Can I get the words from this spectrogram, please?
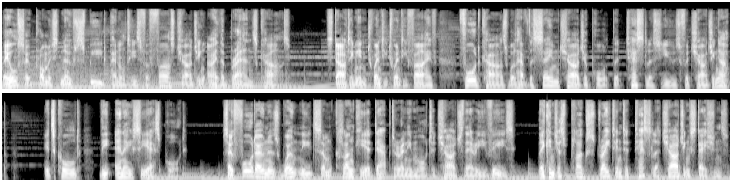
They also promised no speed penalties for fast charging either brand's cars. Starting in 2025, Ford cars will have the same charger port that Teslas use for charging up. It's called the NACS port. So Ford owners won't need some clunky adapter anymore to charge their EVs. They can just plug straight into Tesla charging stations.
